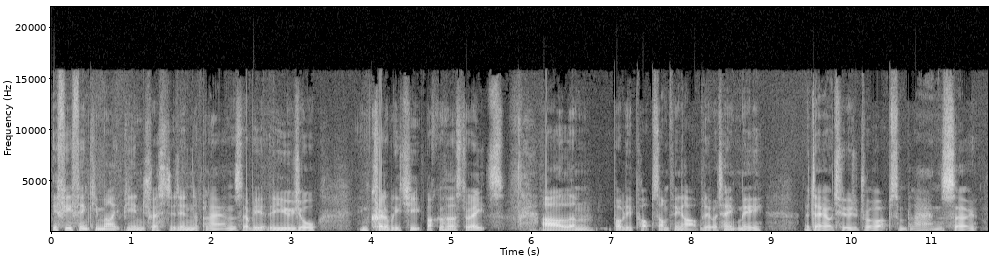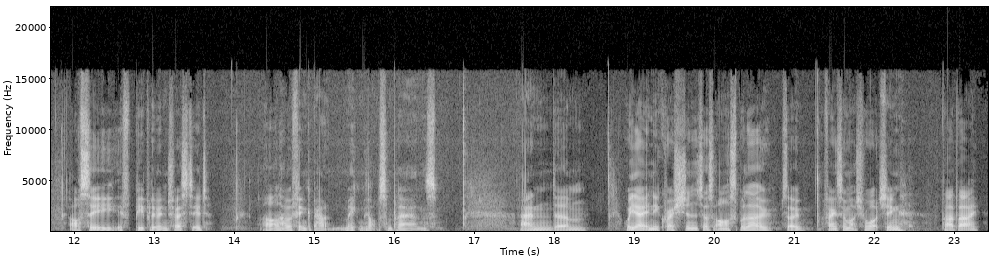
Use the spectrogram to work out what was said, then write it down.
if you think you might be interested in the plans, they'll be at the usual incredibly cheap Bucklehurst rates. I'll um, probably pop something up, but it will take me a day or two to draw up some plans. So I'll see if people are interested. I'll have a think about making up some plans. And um, well, yeah, any questions, just ask below. So thanks so much for watching. Bye bye.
